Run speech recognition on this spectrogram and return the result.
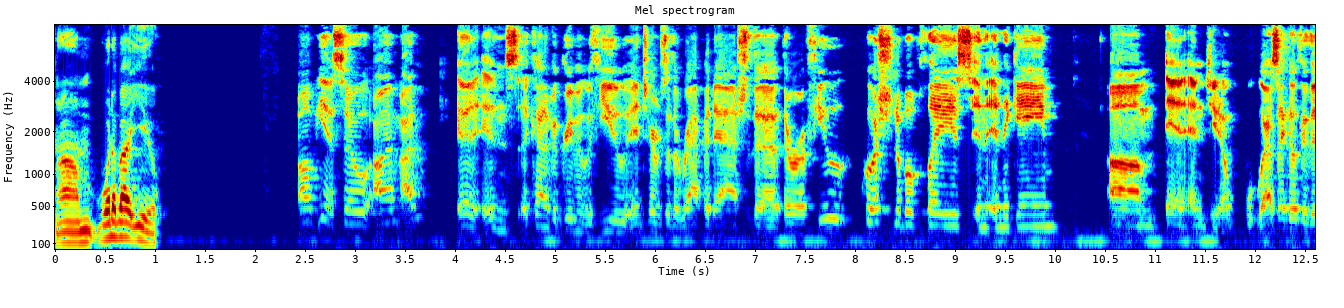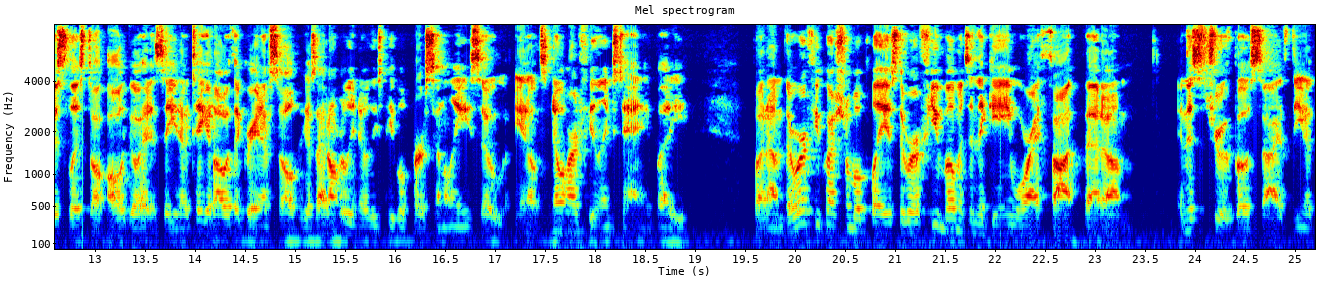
Um, what about you? Um, yeah, so I'm, I'm in a kind of agreement with you in terms of the Rapidash. The, there were a few questionable plays in, in the game. Um, and, and, you know, as I go through this list, I'll, I'll, go ahead and say, you know, take it all with a grain of salt because I don't really know these people personally. So, you know, it's no hard feelings to anybody. But um, there were a few questionable plays. There were a few moments in the game where I thought that, um, and this is true of both sides, you know,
